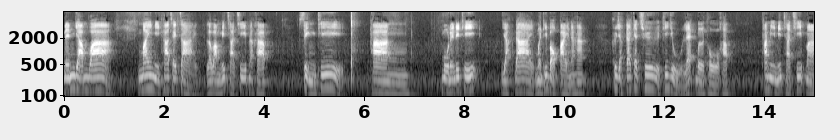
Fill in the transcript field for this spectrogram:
เน้นย้ำว่าไม่มีค่าใช้จ่ายระวังมิจฉาชีพนะครับ สิ่งที่ทางมูลนิธิอยากได้เหมือนที่บอกไปนะฮะ คืออยากได้แค่ชื่อที่อยู่และเบอร์โทรครับ ถ้ามีมิจฉาชีพมา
